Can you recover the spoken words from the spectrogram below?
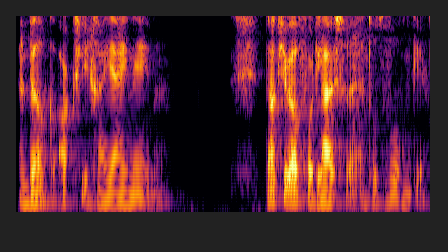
En welke actie ga jij nemen? Dankjewel voor het luisteren en tot de volgende keer.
